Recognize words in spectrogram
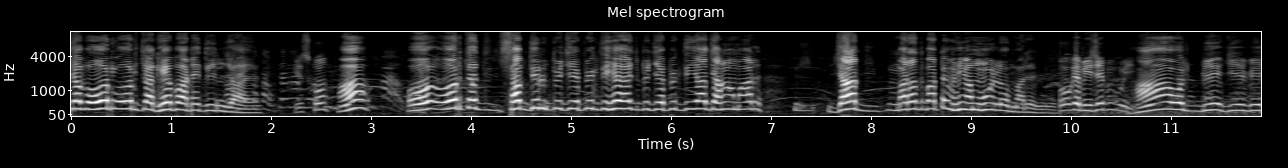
जब और और जगह बाटे दिन जाए। किसको? हाँ और और तो सब दिन बीजेपी दिया है बीजेपी दिया जहाँ हमारे जात मरद बाटे वहीं हम लोग मरेंगे। हो गए बीजेपी कोई? हाँ वो बीजेपी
